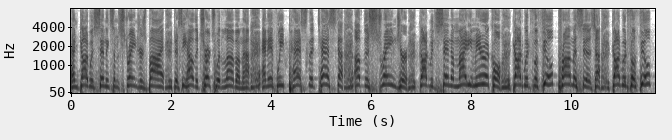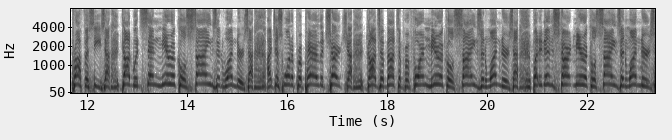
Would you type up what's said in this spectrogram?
And God was sending some strangers by to see how the church would love them. And if we pass the test of the stranger, God would send a mighty miracle. God would fulfill promises. God would fulfill prophecies. God would send miracles, signs, and wonders. I just want to prepare the church. God's about to perform miracles, signs, and wonders. But it doesn't start miracles, signs, and wonders.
